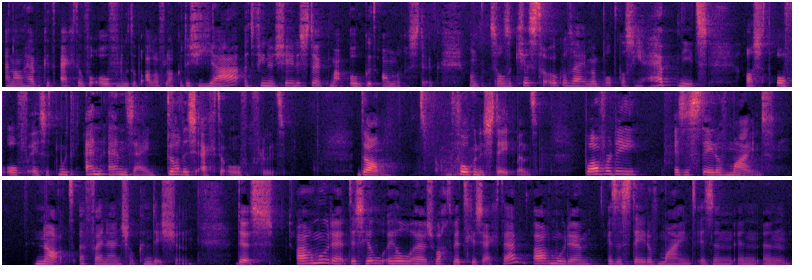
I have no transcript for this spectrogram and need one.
En dan heb ik het echt over overvloed op alle vlakken. Dus ja, het financiële stuk, maar ook het andere stuk. Want zoals ik gisteren ook al zei in mijn podcast, je hebt niets als het of-of is. Het moet en-en zijn. Dat is echte overvloed. Dan, volgende statement. Poverty is a state of mind, not a financial condition. Dus armoede, het is heel, heel uh, zwart-wit gezegd, hè? Armoede is a state of mind, is een, een, een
